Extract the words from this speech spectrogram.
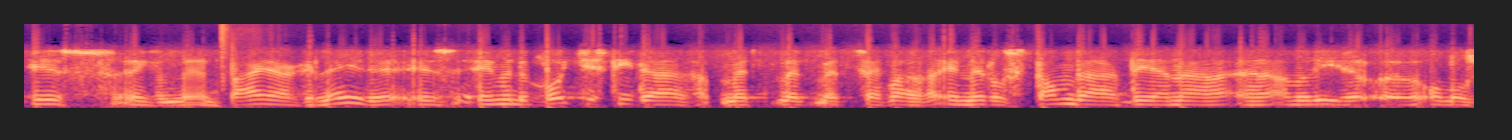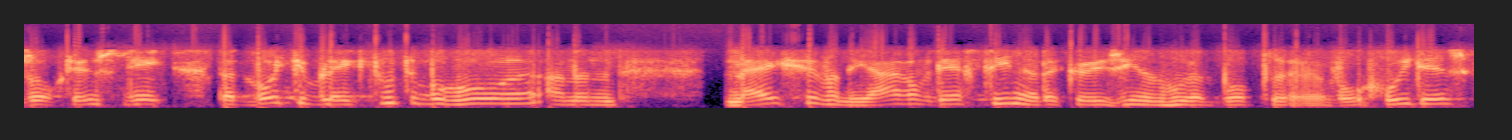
is een paar jaar geleden is een van de botjes die daar met, met, met zeg maar inmiddels standaard DNA-analyse onderzocht is, die, dat botje bleek toe te behoren aan een meisje van de jaar of dertien. Nou, dan kun je zien aan hoe dat bot uh, volgroeid is.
